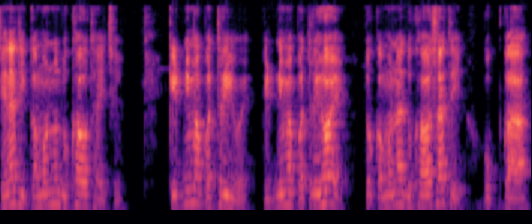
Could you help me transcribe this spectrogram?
જેનાથી કમરનો દુખાવો થાય છે. કિડનીમાં પથરી હોય, કિડનીમાં પથરી હોય તો કમરના દુખાવા સાથે ઉબકા,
